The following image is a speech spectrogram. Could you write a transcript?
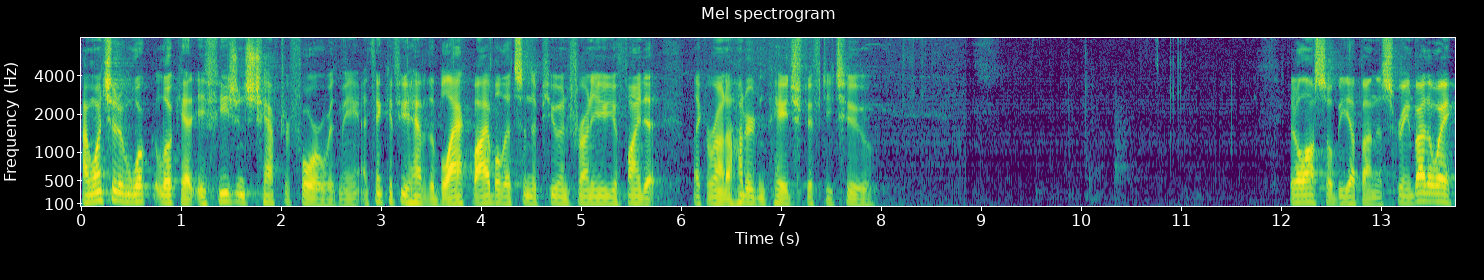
I want you to look, look, at Ephesians chapter 4 with me. I think if you have the black Bible that's in the pew in front of you, you'll find it like around 100 and page 52. It'll also be up on the screen. By the way,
